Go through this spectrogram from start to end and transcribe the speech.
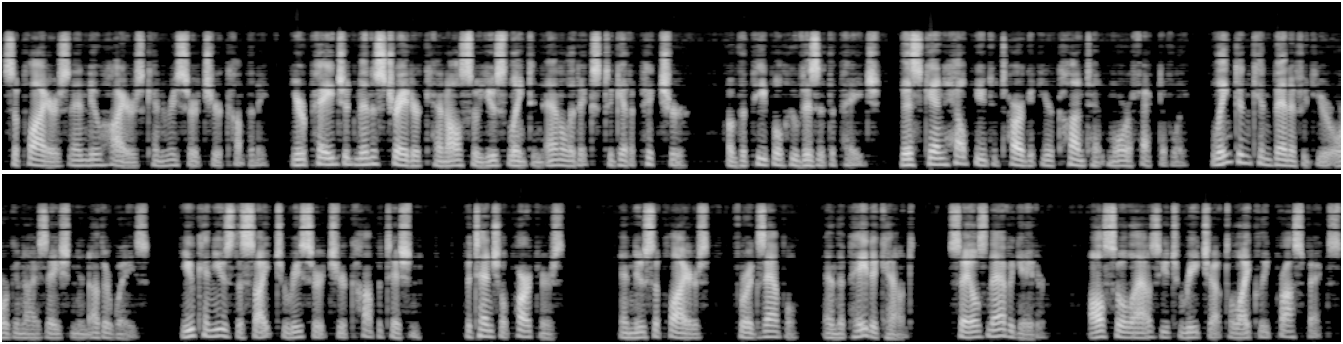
suppliers, and new hires can research your company. Your page administrator can also use LinkedIn Analytics to get a picture of the people who visit the page. This can help you to target your content more effectively. LinkedIn can benefit your organization in other ways. You can use the site to research your competition, potential partners, and new suppliers, for example, and the paid account, Sales Navigator, also allows you to reach out to likely prospects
